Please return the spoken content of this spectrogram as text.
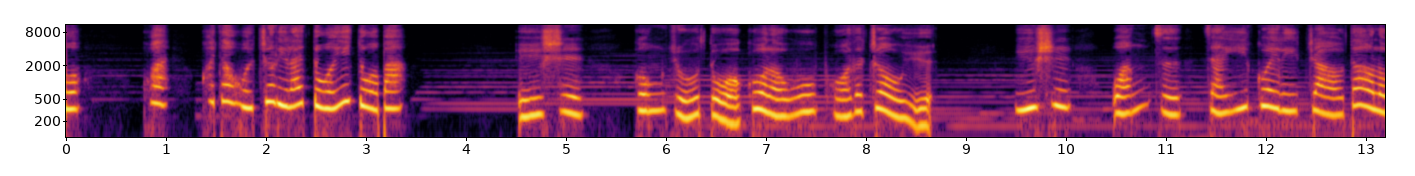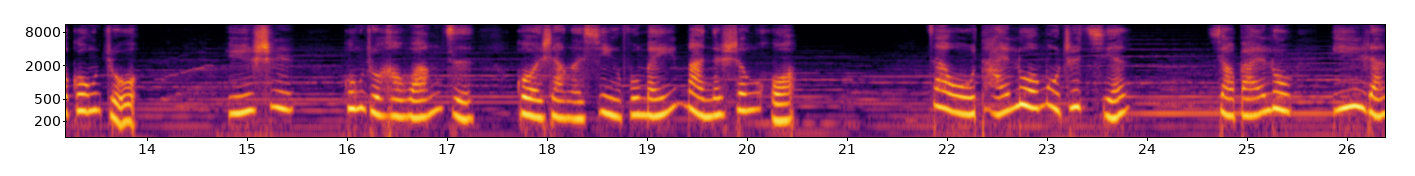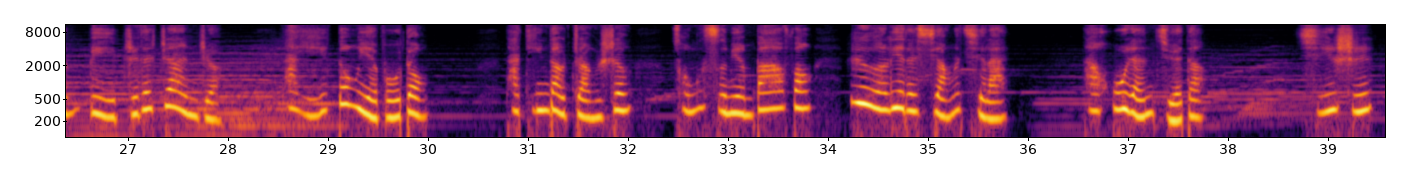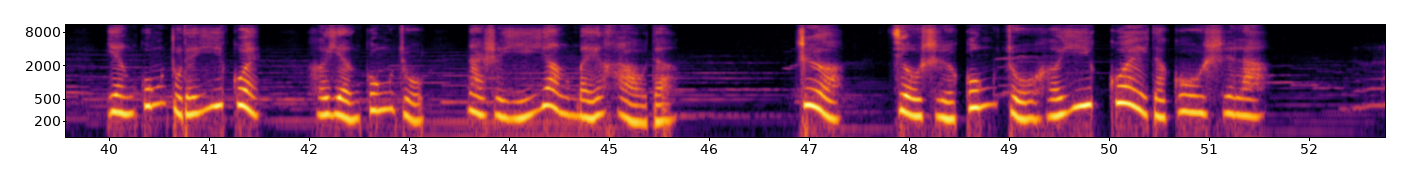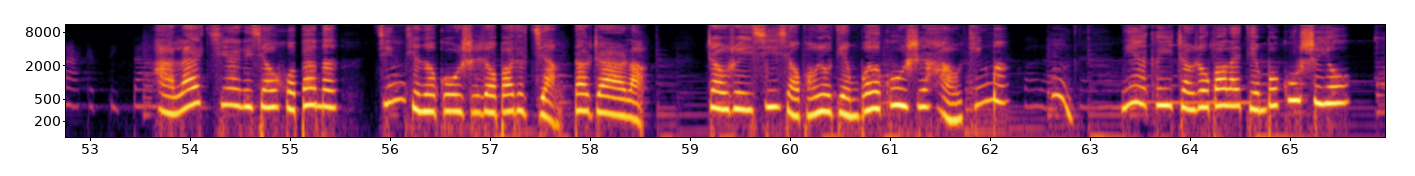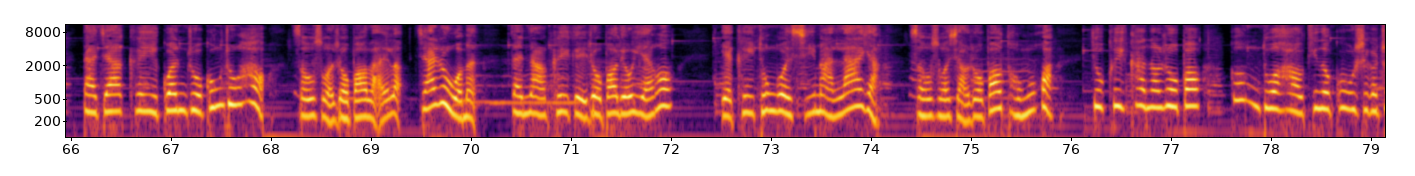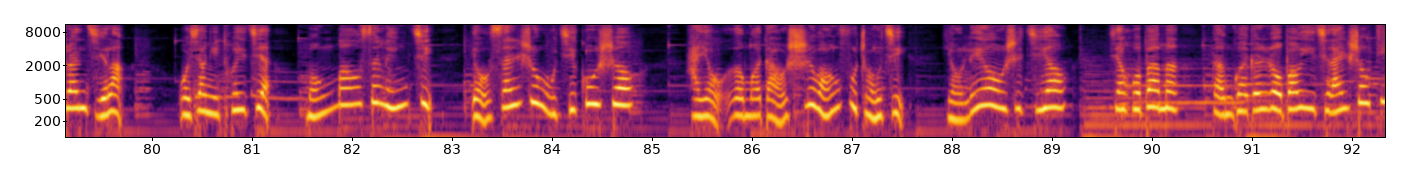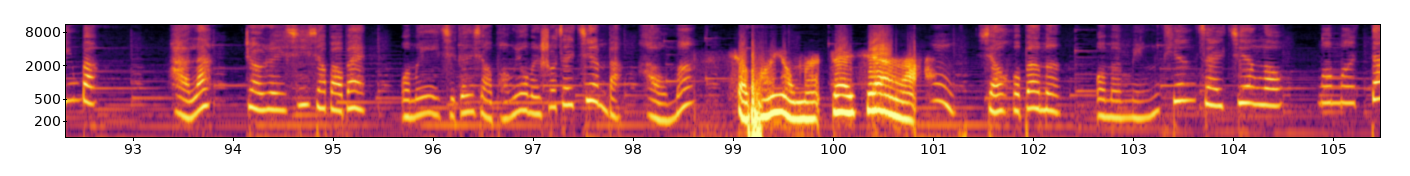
快快到我这里来躲一躲吧。”于是，公主躲过了巫婆的咒语。于是，王子在衣柜里找到了公主。于是。公主和王子过上了幸福美满的生活。在舞台落幕之前，小白鹿依然笔直地站着，它一动也不动。它听到掌声从四面八方热烈地响了起来，它忽然觉得，其实演公主的衣柜和演公主那是一样美好的。这，就是公主和衣柜的故事啦。好啦，亲爱的小伙伴们，今天的故事肉包就讲到这儿了。赵瑞希小朋友点播的故事好听吗？嗯，你也可以找肉包来点播故事哟。大家可以关注公众号，搜索“肉包来了”，加入我们，在那儿可以给肉包留言哦。也可以通过喜马拉雅搜索“小肉包童话”。就可以看到肉包更多好听的故事和专辑了。我向你推荐《萌猫森林记》，有三十五集故事哦，还有《恶魔岛狮王复仇记》，有六十集哦。小伙伴们，赶快跟肉包一起来收听吧！好啦，赵瑞希小宝贝，我们一起跟小朋友们说再见吧，好吗？小朋友们再见了。嗯，小伙伴们，我们明天再见喽，么么哒。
